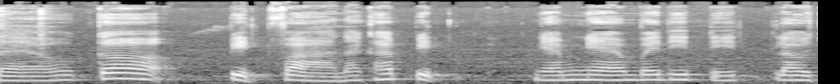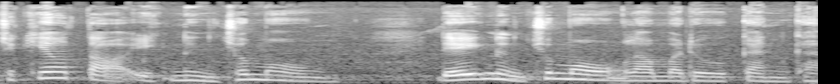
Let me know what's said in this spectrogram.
แล้วก็ปิดฝานะคะ ปิดแง้มๆไว้นิดๆเราจะเคี่ยวต่ออีกหนึ่งชั่วโมง เดี๋ยวอีกหนึ่งชั่วโมงเรามาดูกันค่ะ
